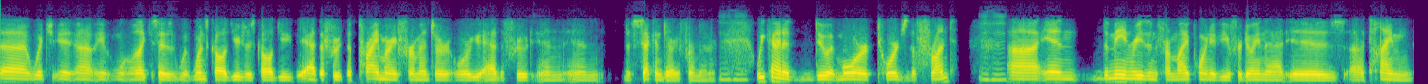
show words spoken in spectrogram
uh, which, uh, it, like you said, one's called usually is called you add the fruit the primary fermenter, or you add the fruit in in the secondary fermenter. Mm-hmm. We kind of do it more towards the front. Mm-hmm. Uh, and the main reason, from my point of view, for doing that is uh, timing.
